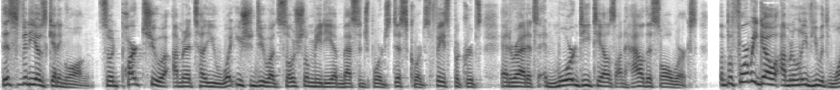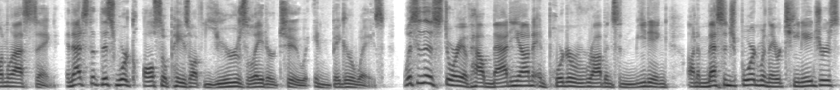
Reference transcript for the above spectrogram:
this video is getting long. So in part two, I'm going to tell you what you should do on social media, message boards, discords, Facebook groups, and Reddits, and more details on how this all works. But before we go, I'm going to leave you with one last thing, and that's that this work also pays off years later too, in bigger ways. Listen to the story of how Madeon and Porter Robinson meeting on a message board when they were teenagers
